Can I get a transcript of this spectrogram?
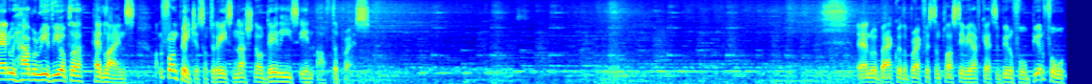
And we have a review of the headlines on the front pages of today's national dailies in Off the Press. And we're back with the Breakfast and Plus TV Africa. It's a beautiful, beautiful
